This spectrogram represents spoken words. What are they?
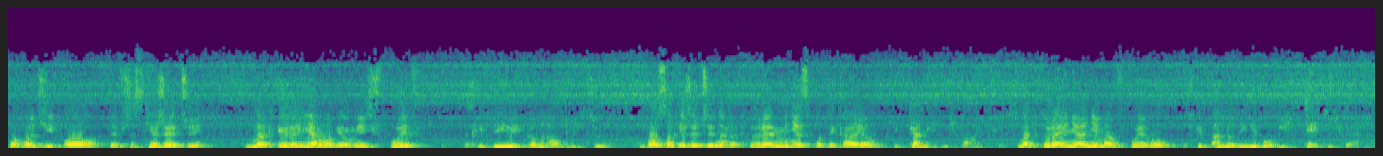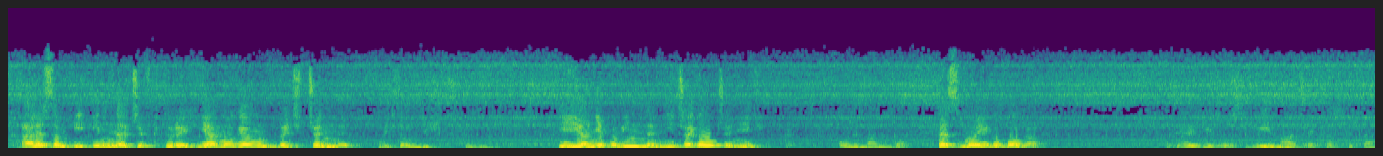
to chodzi o te wszystkie rzeczy, na które ja mogę mieć wpływ, Es gibt Dinge, die kommen auf mich zu, bo są takie rzeczy, na które mnie spotykają, die kann ich nicht beeinflussen. na które ja nie mam wpływu, Es gibt andere Dinge, wo ich tätig werden kann. ale są i inne rzeczy, w których ja mogę być czynny. Und ich soll nichts tun I ja nie powinienem niczego uczynić ohne meinen Gott. bez mojego Boga. Hat der Herr Jesus jemals etwas getan,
